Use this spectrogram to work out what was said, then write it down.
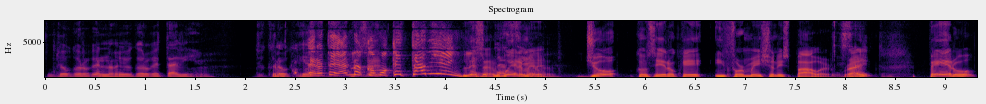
Yo creo que no, yo creo que está bien. Yo creo que. Espérate, Alma, como que está bien. Listen, wait a minute. Yo considero que information is power, right? Exacto. Pero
